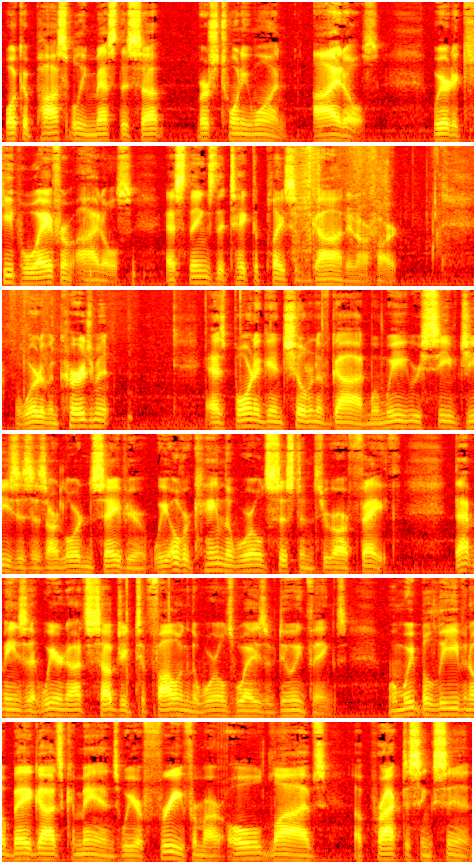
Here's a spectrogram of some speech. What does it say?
What could possibly mess this up? Verse 21 Idols. We are to keep away from idols as things that take the place of God in our heart. A word of encouragement as born again children of God, when we received Jesus as our Lord and Savior, we overcame the world system through our faith. That means that we are not subject to following the world's ways of doing things. When we believe and obey God's commands, we are free from our old lives of practicing sin.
